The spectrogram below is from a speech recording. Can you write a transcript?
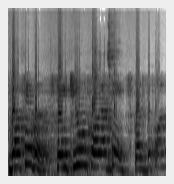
the fable. Stay tuned for updates. Press the follow button.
